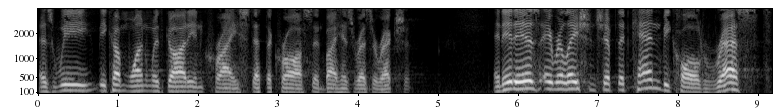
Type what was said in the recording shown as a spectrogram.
as we become one with God in Christ at the cross and by his resurrection. And it is a relationship that can be called rest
